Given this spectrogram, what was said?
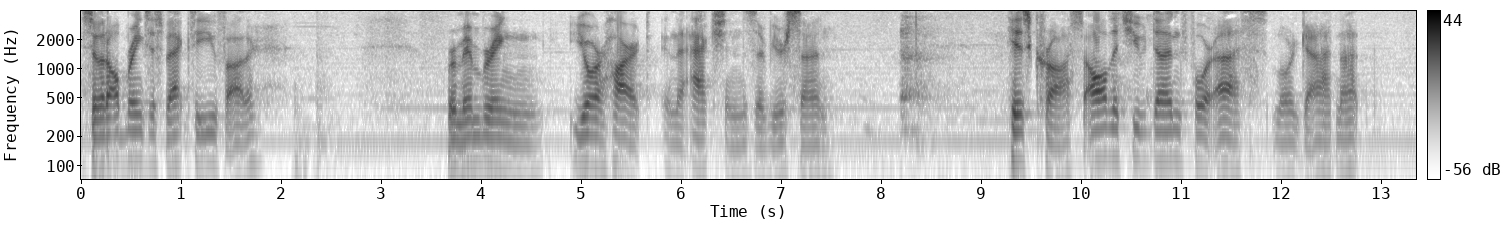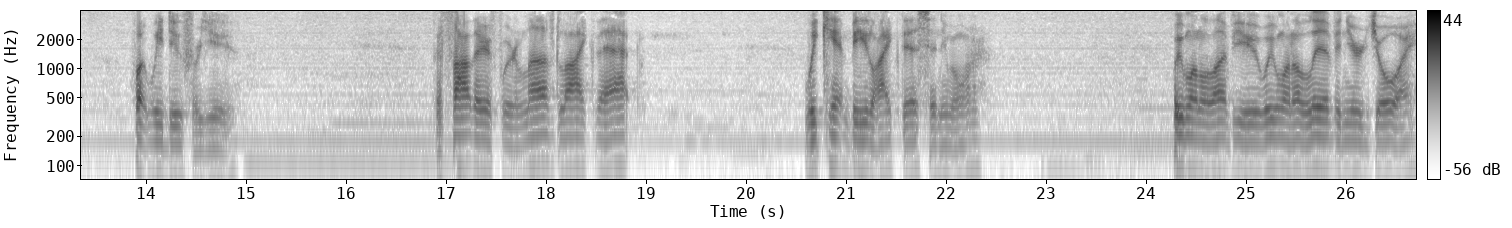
So it all brings us back to you, Father. Remembering your heart and the actions of your Son, His cross, all that you've done for us, Lord God, not what we do for you. But Father, if we're loved like that, we can't be like this anymore. We want to love you. We want to live in your joy.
